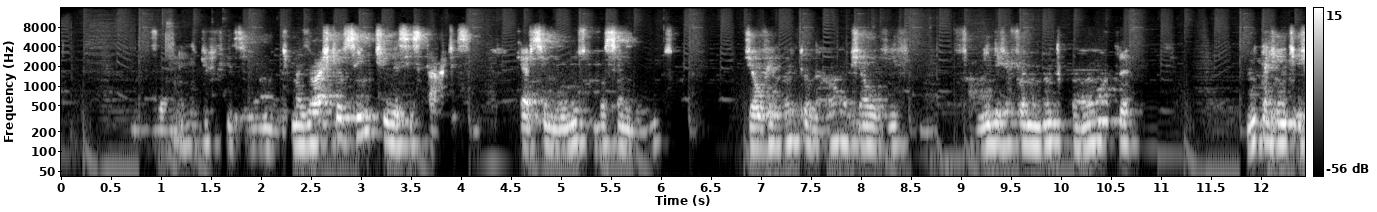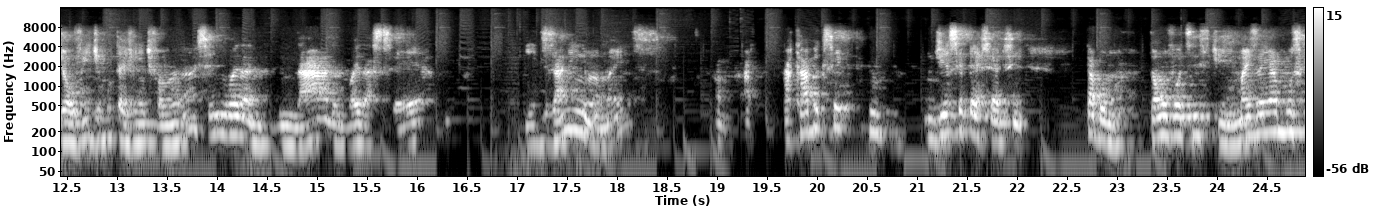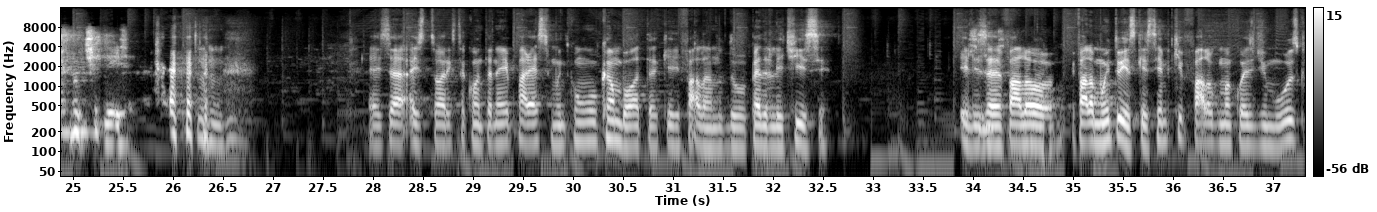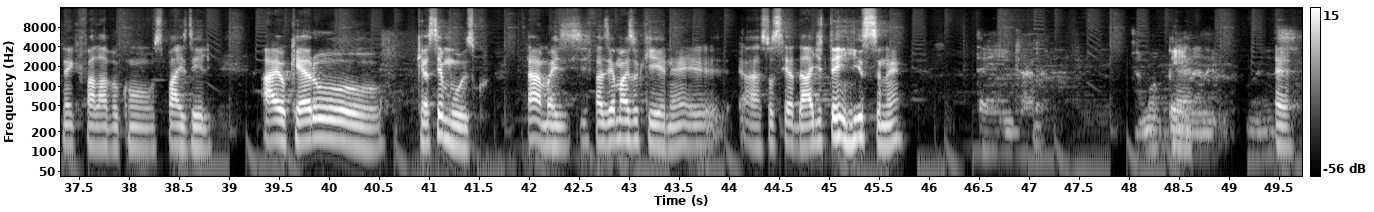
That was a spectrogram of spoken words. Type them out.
Mas é muito difícil, realmente. Mas eu acho que eu tive esse start, assim. Quero ser músico, vou ser músico. Já ouvi muito não, já ouvi, família já foi muito contra. Muita gente, já ouvi de muita gente falando, ah, isso não vai dar nada, não vai dar certo e desanima, mas acaba que você um dia você percebe assim, tá bom, então eu vou desistir, mas aí a música não te deixa. Essa a história que você tá contando aí parece muito com o Cambota, que ele falando do Pedro Letícia. Eles sim, sim. falou, fala muito isso, que sempre que fala alguma coisa de músico, né, que falava com os pais dele, ah, eu quero, quero ser músico. Tá, mas fazer mais o quê, né? A sociedade tem isso, né? Tem, cara. É uma pena, é. né? Mas... É.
